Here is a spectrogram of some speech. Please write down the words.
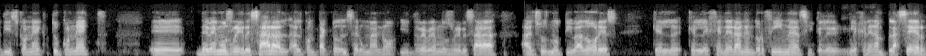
Disconnect to Connect, eh, debemos regresar al, contacto del ser humano y debemos regresar a, esos motivadores que le, generan endorfinas y que le, generan placer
